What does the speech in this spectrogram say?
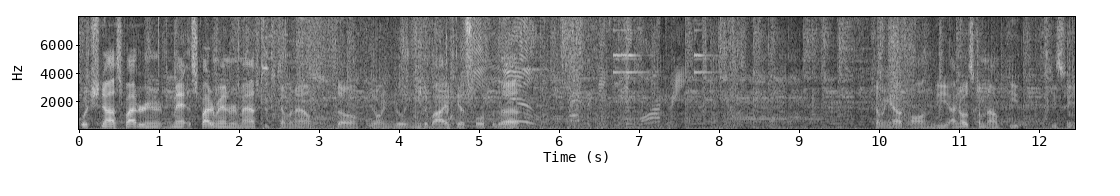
Which now Spider-Man Spider-Man Remastered's coming out, so you don't even really need to buy a PS4 for that. Coming out on the. I know it's coming out on P, PC.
